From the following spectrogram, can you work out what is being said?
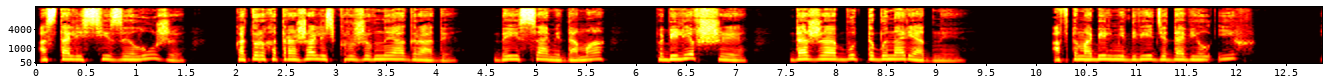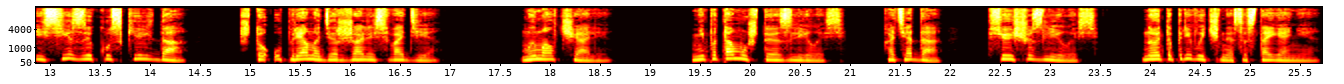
Остались сизые лужи, в которых отражались кружевные ограды, да и сами дома, побелевшие, даже будто бы нарядные. Автомобиль медведя давил их и сизые куски льда, что упрямо держались в воде. Мы молчали. Не потому, что я злилась, хотя да, все еще злилась, но это привычное состояние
